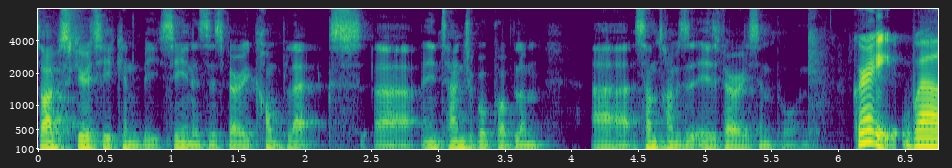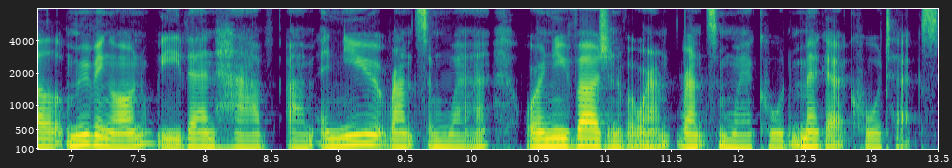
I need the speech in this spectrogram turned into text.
cybersecurity can be seen as this very complex, uh, intangible problem, uh, sometimes it is very simple. Great. Well, moving on, we then have um, a new ransomware or a new version of a ran- ransomware called Megacortex.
